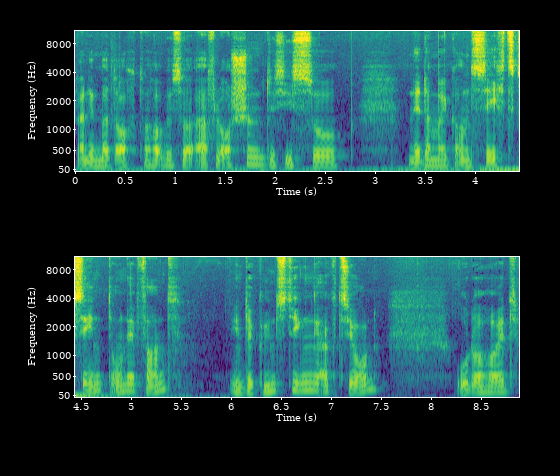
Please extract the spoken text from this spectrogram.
Wenn ich mir gedacht, da habe ich so eine Flaschen, das ist so nicht einmal ganz 60 Cent ohne Pfand in der günstigen Aktion. Oder halt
